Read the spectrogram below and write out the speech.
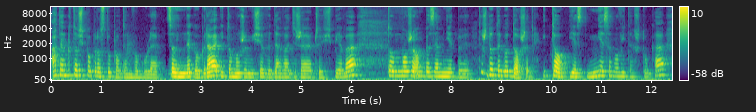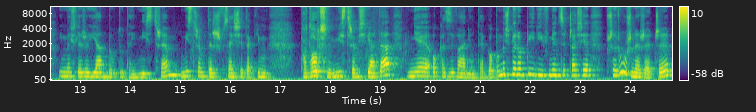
a ten ktoś po prostu potem w ogóle co innego gra i to może mi się wydawać, że czy śpiewa, to może on beze mnie by też do tego doszedł. I to jest niesamowita sztuka i myślę, że Jan był tutaj mistrzem. Mistrzem też w sensie takim potocznym mistrzem świata, nie okazywaniu tego, bo myśmy robili w międzyczasie przeróżne rzeczy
